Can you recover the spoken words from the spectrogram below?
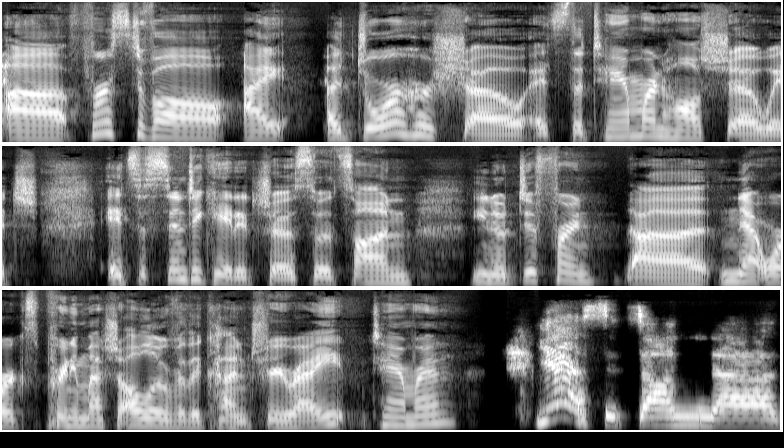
Uh, first of all, I adore her show. It's the Tamron Hall show, which it's a syndicated show. So it's on, you know, different uh, networks pretty much all over the country, right, Tamron? Yes, it's on uh,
